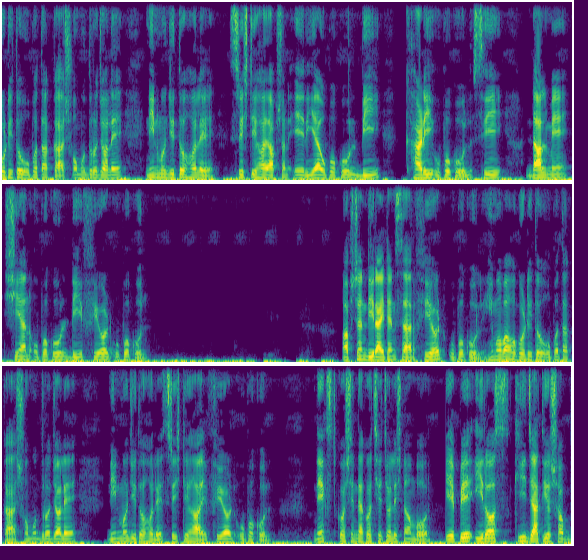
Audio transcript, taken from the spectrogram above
গঠিত উপত্যকা সমুদ্র জলে নির্মজ্জিত হলে সৃষ্টি হয় অপশন এ রিয়া উপকূল বি খাড়ি উপকূল সি ডালমেশিয়ান উপকূল ডি ফিওর্ড উপকূল। Option D right answer fjord উপকূল। হিমবাহ গঠিত উপত্যকা সমুদ্র জলে নির্মজ্জিত হলে সৃষ্টি হয় ফিওর্ড উপকূল। নেক্সট কোশ্চেন দেখো, ছেচল্লিশ নম্বর। এপে ইরস কি জাতীয় শব্দ?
